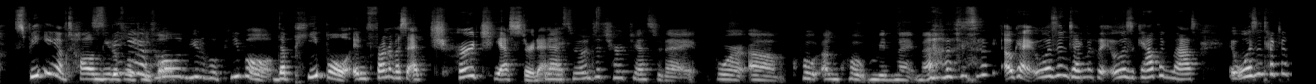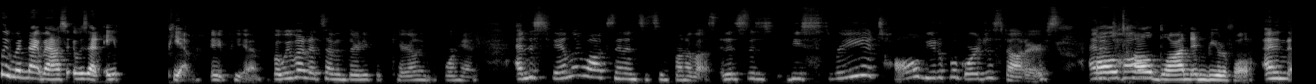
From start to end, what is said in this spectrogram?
Speaking of tall and beautiful Speaking of people, tall and beautiful people. the people in front of us at church yesterday. Yes, we went to church yesterday for um quote unquote midnight mass. Okay, it wasn't technically it was a Catholic mass. It wasn't technically midnight mass. It was at 8 p.m. 8 p.m. But we went at 7:30 for the caroling beforehand. And this family walks in and sits in front of us. And it's this, these three tall, beautiful, gorgeous daughters. And All a tall, blonde, and beautiful. and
